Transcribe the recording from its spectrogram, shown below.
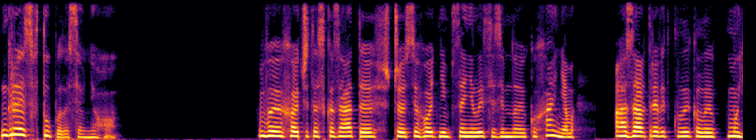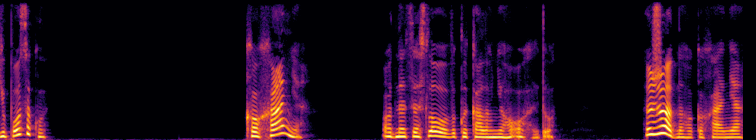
Грейс втупилася в нього. Ви хочете сказати, що сьогодні б зайнялися зі мною коханням, а завтра відкликали мою позику? Кохання? Одне це слово викликало в нього огиду. Жодного кохання.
